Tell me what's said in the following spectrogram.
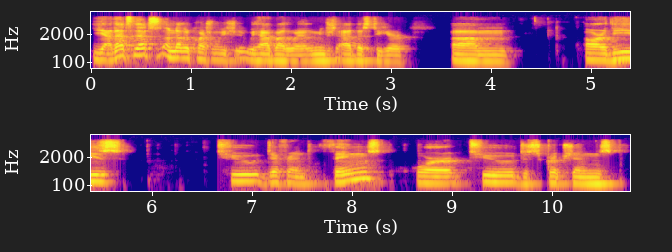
yeah, that's that's another question we should we have by the way. Let me just add this to here. Um are these two different things or two descriptions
